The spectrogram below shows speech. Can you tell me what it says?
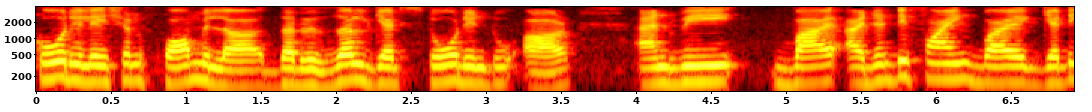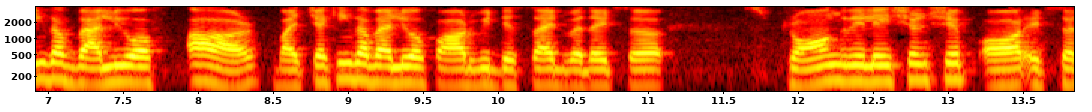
correlation formula the result gets stored into r and we by identifying by getting the value of r by checking the value of r we decide whether it's a strong relationship or it's a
